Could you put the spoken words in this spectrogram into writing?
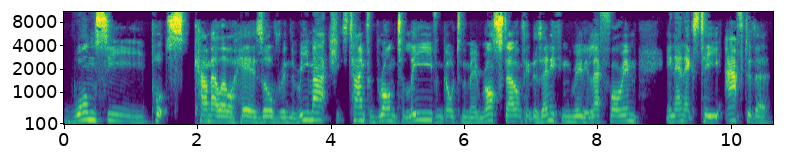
once he puts Carmelo Hayes over in the rematch, it's time for Bron to leave and go to the main roster. I don't think there's anything really left for him in NXT after the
